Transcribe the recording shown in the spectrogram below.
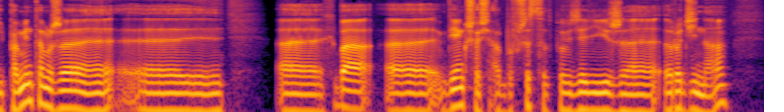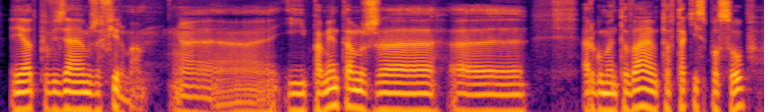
i, i pamiętam, że e, chyba e, większość albo wszyscy odpowiedzieli, że rodzina. Ja odpowiedziałem, że firma. E, I pamiętam, że e, argumentowałem to w taki sposób,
